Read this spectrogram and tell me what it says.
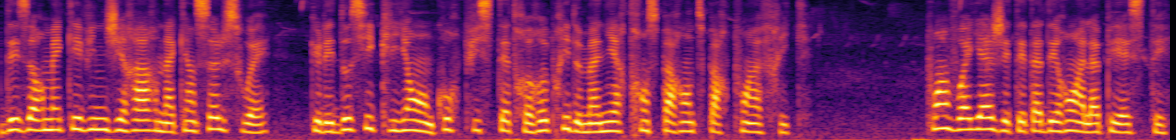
Désormais Kevin Girard n'a qu'un seul souhait, que les dossiers clients en cours puissent être repris de manière transparente par Point Afrique. Point Voyage était adhérent à la PST.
